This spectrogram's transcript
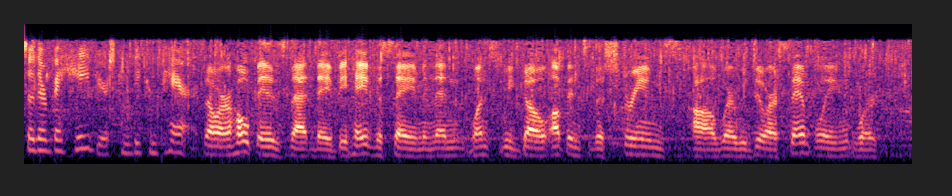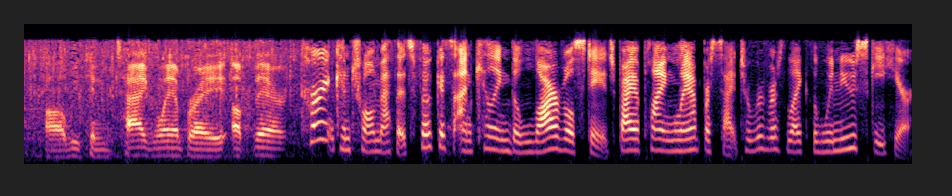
so their behaviors can be compared. So our hope is that they behave the same and then once we go up into the streams uh, where we do our sampling work, uh, we can tag lamprey up there. Current control methods focus on killing the larval stage by applying lampricide to rivers like the Winooski here,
